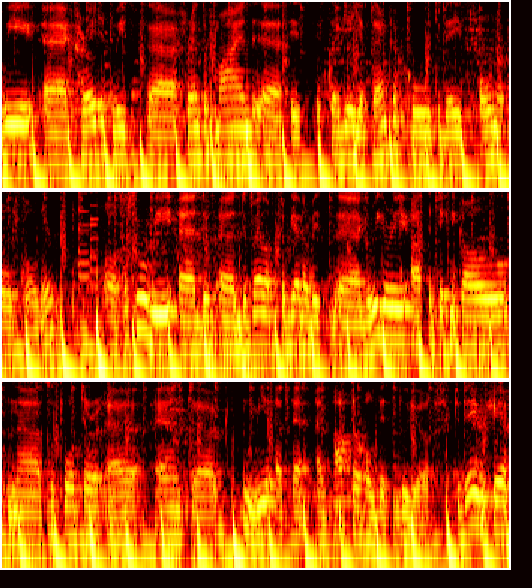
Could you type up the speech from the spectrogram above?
we uh, created with a friend of mine uh, is, Sergei Yatsenko, who today is owner of Closer. Uh, for sure, we uh, de- uh, developed together with uh, Grigory as a technical supporter and me as a, an after of this studio. Today we have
